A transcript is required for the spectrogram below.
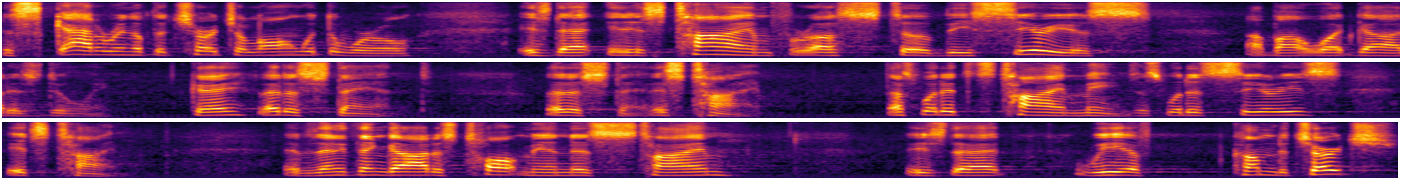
the scattering of the church along with the world is that it is time for us to be serious about what God is doing. Okay? Let us stand. Let us stand. It's time. That's what it's time means. That's what it's series, it's time. If there's anything God has taught me in this time, is that we have come to church,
